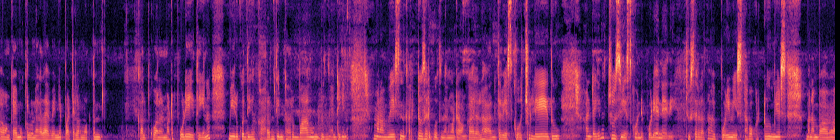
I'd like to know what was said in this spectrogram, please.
ఆ వంకాయ ముక్కలు ఉన్నాయి కదా అవన్నీ పట్టేలాగా మొత్తం కలుపుకోవాలన్నమాట. పొడి అయితే గిన మీరు కొద్దిగా కారం తింటారు బాగుంటుంది అంటే గిన మనం వేసింది కరెక్ట్గా సరిపోతుంది అనమాట వంకాయలలో. అంత వేసుకోవచ్చు. లేదు అంటే గిన చూసి వేసుకోండి పొడి అనేది. చూసారు కదా అవి పొడి వేసినాక ఒక టూ మినిట్స్ మనం బాగా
